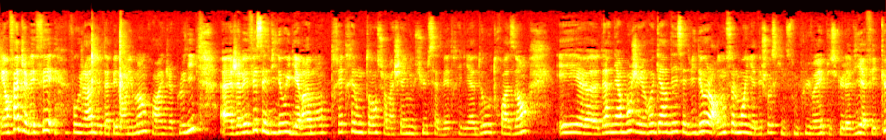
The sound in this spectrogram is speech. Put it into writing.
Et en fait j'avais fait, faut que j'arrête de taper dans les mains, on croirait que j'applaudis. Euh, j'avais fait cette vidéo il y a vraiment très très longtemps sur ma chaîne YouTube, ça devait être il y a 2 ou 3 ans. Et euh, dernièrement j'ai regardé cette vidéo, alors non seulement il y a des choses qui ne sont plus vraies puisque la vie a fait que,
